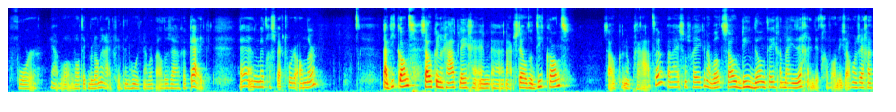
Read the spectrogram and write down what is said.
voor ja, wat ik belangrijk vind en hoe ik naar bepaalde zaken kijk. en met respect voor de ander. Nou, die kant zou ik kunnen raadplegen en uh, nou, stel dat die kant zou kunnen praten, bij wijze van spreken. Nou, wat zou die dan tegen mij zeggen in dit geval? Die zou gewoon zeggen,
